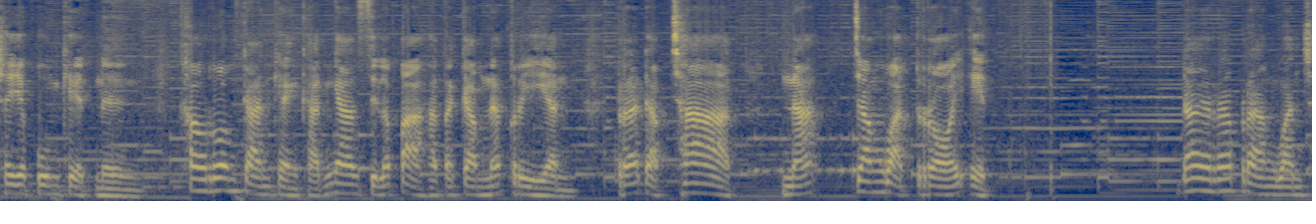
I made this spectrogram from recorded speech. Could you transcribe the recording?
ชัยภูมิเขตหนึ่งเข้าร่วมการแข่งขันงานศิลปะหัตถกรรมนักเรียน ระดับชาติ ณ จังหวัดร้อยเอ็ด ได้รับรางวัลช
